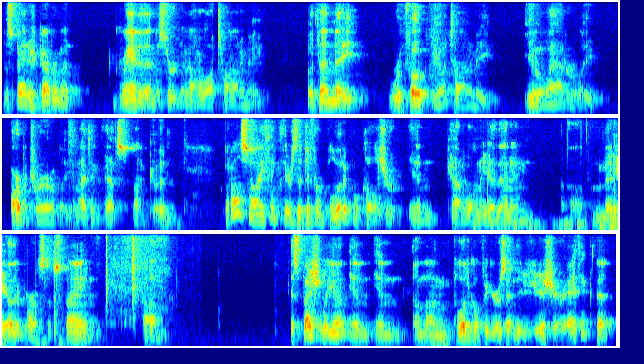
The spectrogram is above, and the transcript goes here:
the Spanish government granted them a certain amount of autonomy, but then they revoked the autonomy unilaterally, arbitrarily, and I think that's not good. But also, I think there's a different political culture in Catalonia than in uh, many other parts of Spain, um, especially in, in, in among political figures and the judiciary. I think that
